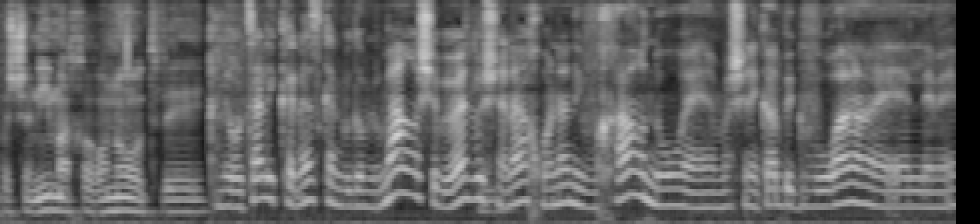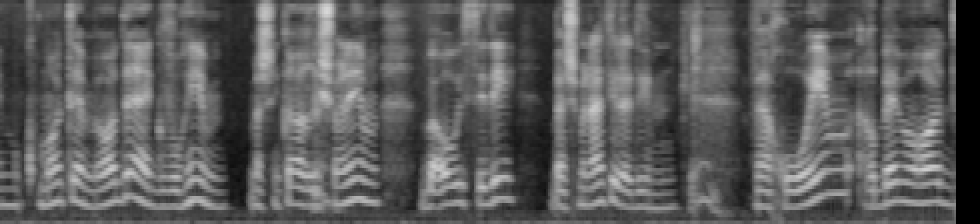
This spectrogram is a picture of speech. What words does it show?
בשנים האחרונות. ו... אני רוצה להיכנס כאן וגם לומר שבאמת כן. בשנה האחרונה נבחרנו, מה שנקרא בגבורה, למקומות מאוד גבוהים, מה שנקרא כן. הראשונים ב-OECD. בהשמנת ילדים. כן. ואנחנו רואים הרבה מאוד,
